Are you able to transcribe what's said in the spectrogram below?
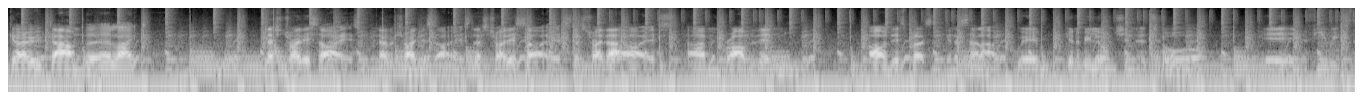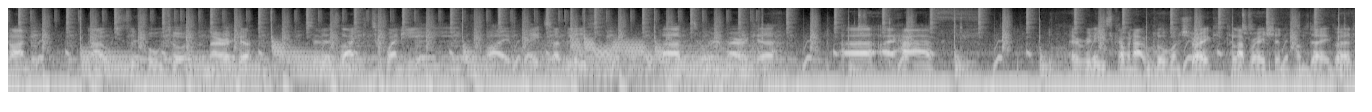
go down the like let's try this artist. We've never tried this artist. Let's try this artist. Let's try that artist. Um, rather than, oh, this person's to sell out. We're to be launching a tour in a few weeks' time, uh, which is a full tour of America. So there's like 25 dates, I believe, um, tour in America. Uh, I have a release coming out with Claude Strike collaboration on Dirty Bird,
